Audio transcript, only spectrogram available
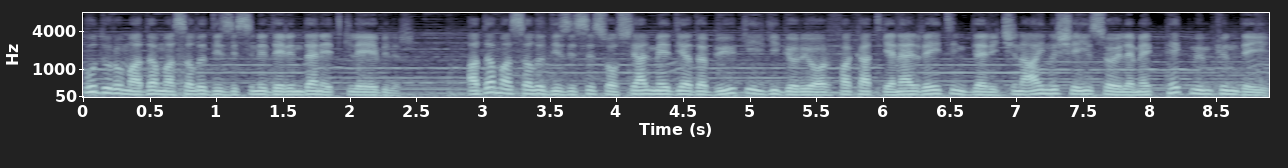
Bu durum Ada Masalı dizisini derinden etkileyebilir. Ada Masalı dizisi sosyal medyada büyük ilgi görüyor fakat genel reytingler için aynı şeyi söylemek pek mümkün değil.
